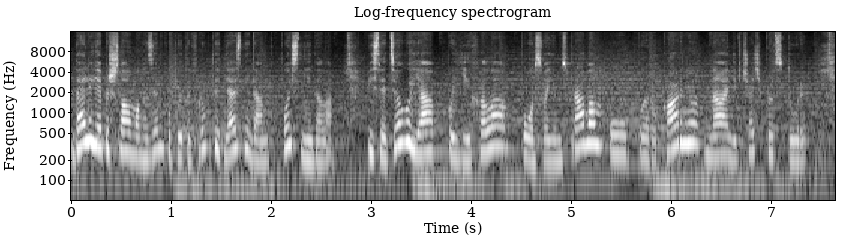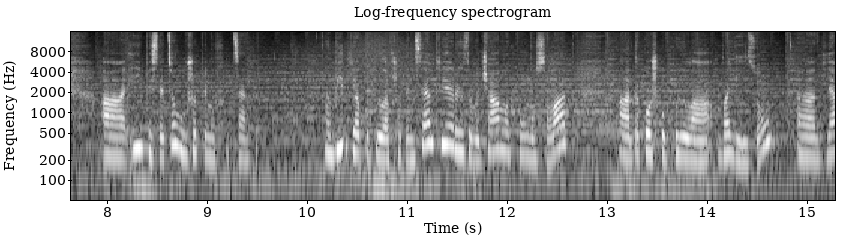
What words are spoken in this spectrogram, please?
Далі я пішла у магазин купити фрукти для сніданку, поснідала. Після цього я поїхала по своїм справам у перукарню на дівчачі процедури. А, і після цього у шопінг-центр. Обід я купила в шопінг-центрі рис овочами, хумус, салат. А також купила валізу для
